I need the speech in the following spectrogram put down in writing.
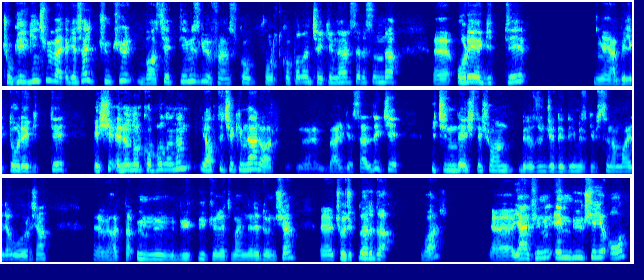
çok ilginç bir belgesel çünkü bahsettiğimiz gibi Francis Ford Coppola'nın çekimler sırasında e, oraya gitti, yani birlikte oraya gitti. Eşi Eleanor Coppola'nın yaptığı çekimler var e, belgeselde ki içinde işte şu an biraz önce dediğimiz gibi sinemayla uğraşan e, ve hatta ünlü ünlü büyük büyük yönetmenlere dönüşen e, çocukları da var. E, yani filmin en büyük şeyi o.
